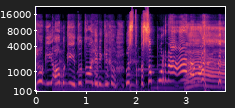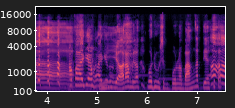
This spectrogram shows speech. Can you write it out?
rugi. Oh begitu tuh jadi gitu. Terus kesempurnaan Ah. apalagi apalagi tuh. Iya orang bilang, waduh sempurna banget ya. Kita Heeh.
